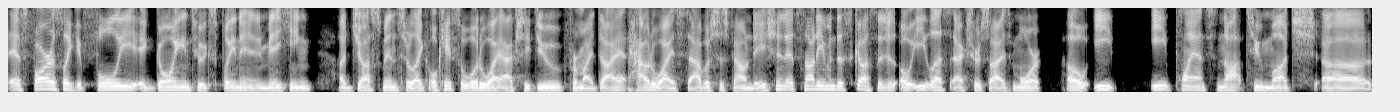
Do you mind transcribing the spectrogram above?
as far as like it fully going into explaining and making adjustments or like okay so what do i actually do for my diet? How do i establish this foundation? It's not even discussed. It's just oh eat less exercise more. Oh eat eat plants not too much uh,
